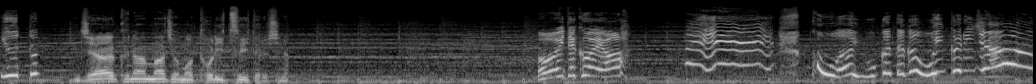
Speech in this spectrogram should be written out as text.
言うと。邪悪な魔女も取り付いてるしな。置いてくわよ。えー、怖いお方がお怒りじゃ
